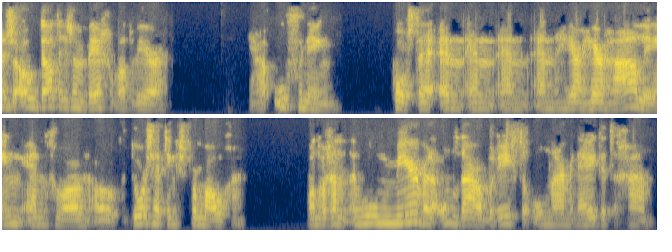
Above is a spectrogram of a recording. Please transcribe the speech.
dus ook dat is een weg wat weer ja, oefening kost. En, en, en, en herhaling en gewoon ook doorzettingsvermogen. Want we gaan, hoe meer we ons daarop richten om naar beneden te gaan,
